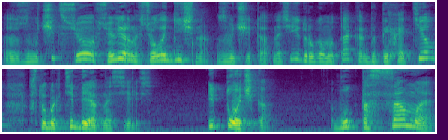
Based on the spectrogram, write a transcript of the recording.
звучит все, все верно, все логично звучит. Относись другому так, как бы ты хотел, чтобы к тебе относились. И точка. Вот та самая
